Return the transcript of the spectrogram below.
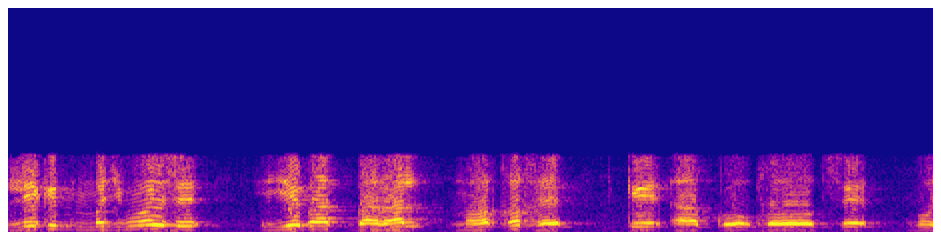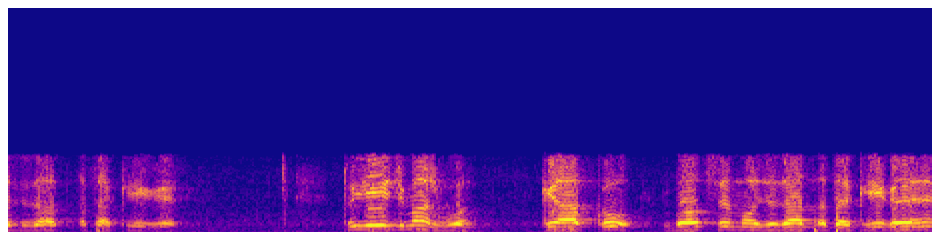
لیکن مجموعے سے یہ بات بہرحال محقق ہے کہ آپ کو بہت سے معجزات عطا کیے گئے۔ تو یہ اجمال ہوا کہ آپ کو بہت سے معجزات عطا کیے گئے ہیں،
